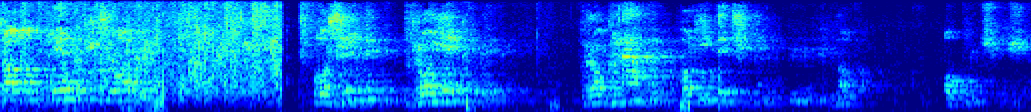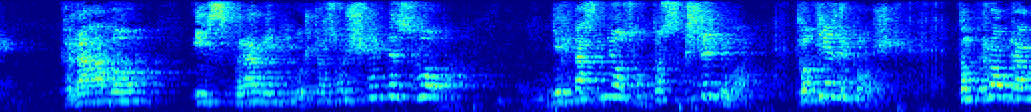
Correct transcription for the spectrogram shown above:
To wielki człowiek. Tworzymy projekty, programy polityczne. No, obudźmy się. Prawo i sprawiedliwość to są świetne słowa. Niech nas niosą, to skrzydła, to wielkość, to program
